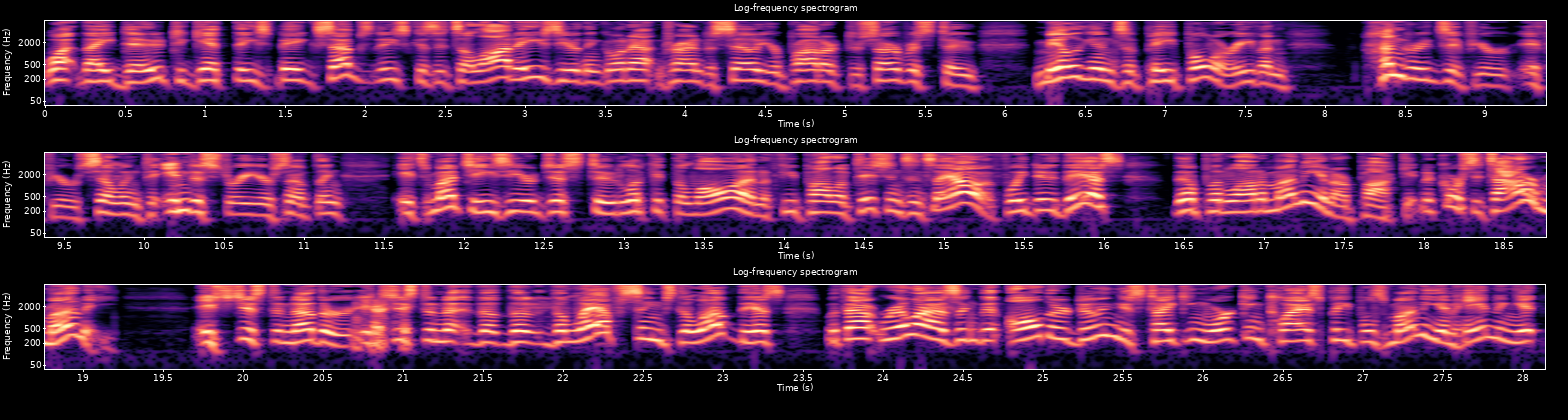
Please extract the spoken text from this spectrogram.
what they do to get these big subsidies because it's a lot easier than going out and trying to sell your product or service to millions of people or even hundreds if you're if you're selling to industry or something. It's much easier just to look at the law and a few politicians and say oh if we do this they'll put a lot of money in our pocket. And of course it's our money. It's just another it's just an, the, the the left seems to love this without realizing that all they're doing is taking working class people's money and handing it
